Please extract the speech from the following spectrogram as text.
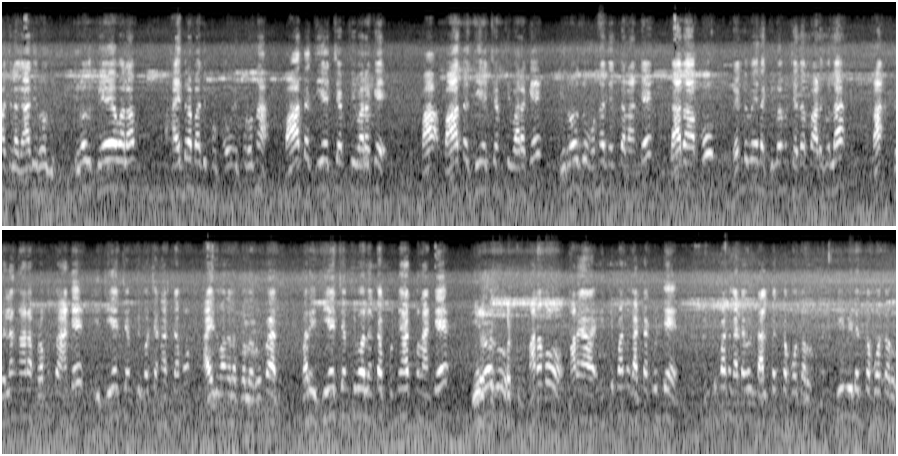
మధ్యలో కాదు ఈరోజు. ఈరోజు కేవలం హైదరాబాద్ ఇప్పుడు ఇప్పుడున్న పాత జిహెచ్ఎంసీ వరకే పా పాత జిహెచ్ఎంసీ వరకే ఈరోజు ఉన్నది ఎంతనంటే దాదాపు రెండు వేల కిలోమీటర్ చదరపు అడుగుల తెలంగాణ ప్రభుత్వం అంటే ఈ జిహెచ్ఎంసీకి వచ్చే నష్టము ఐదు వందల కోట్ల రూపాయలు. మరి జిహెచ్ఎంసీ వాళ్ళు ఎంత పుణ్యాత్ములు అంటే ఈరోజు మనము మన ఇంటి పన్ను కట్టకుంటే ఇంటి పన్ను కట్టకుంటే తలపెత్తకపోతారు టీవీలు ఎత్తకపోతారు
